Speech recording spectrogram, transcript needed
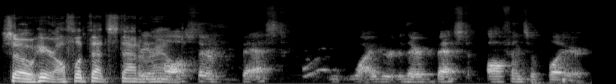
so here I'll flip that stat They around. They lost their best wider, their best offensive player.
